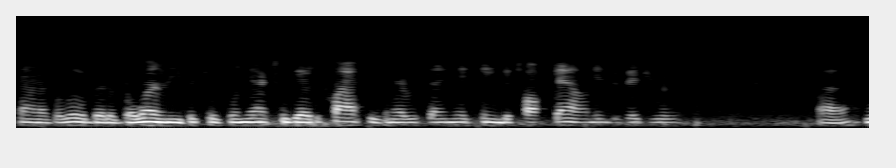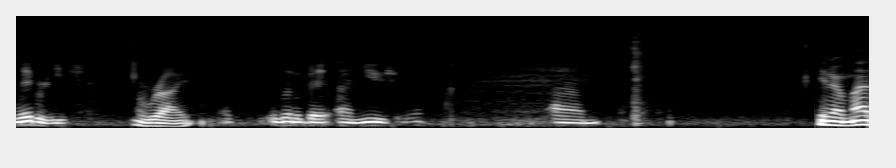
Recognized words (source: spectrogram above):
kind of a little bit of baloney because when you actually go to classes and everything, they seem to talk down individual uh, liberties. Right. It's a little bit unusual. Um, you know, my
